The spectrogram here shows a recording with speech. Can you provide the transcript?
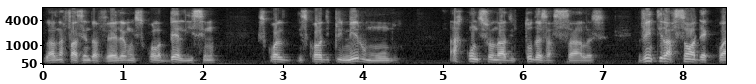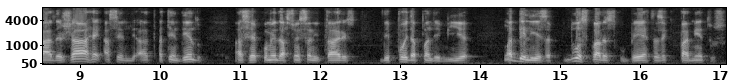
lá na Fazenda Velha, é uma escola belíssima, escola, escola de primeiro mundo, ar-condicionado em todas as salas, ventilação adequada, já atendendo as recomendações sanitárias depois da pandemia. Uma beleza, duas quadras cobertas, equipamentos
